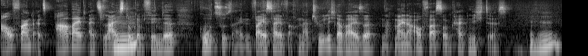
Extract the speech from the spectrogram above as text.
Aufwand, als Arbeit, als Leistung mhm. empfinde, gut zu sein, weil es einfach natürlicherweise nach meiner Auffassung halt nicht ist. Mhm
